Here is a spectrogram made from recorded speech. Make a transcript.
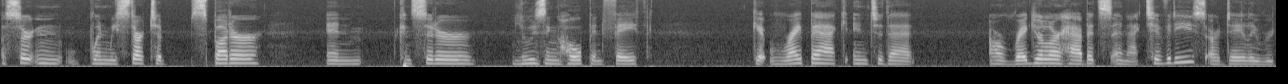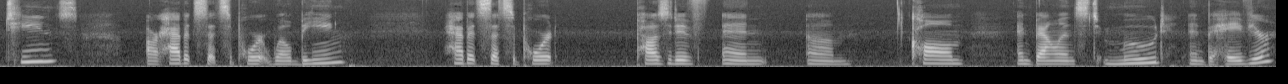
a certain, when we start to sputter and consider losing hope and faith, get right back into that our regular habits and activities, our daily routines, our habits that support well being, habits that support positive and um, calm and balanced mood and behavior.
